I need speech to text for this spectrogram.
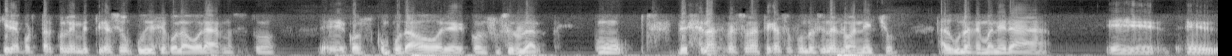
quiere aportar con la investigación, pudiese colaborar, ¿no es cierto?, eh, con sus computadores, con su celular. Como decenas de personas, en este caso fundaciones, lo han hecho, algunas de manera eh, eh,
